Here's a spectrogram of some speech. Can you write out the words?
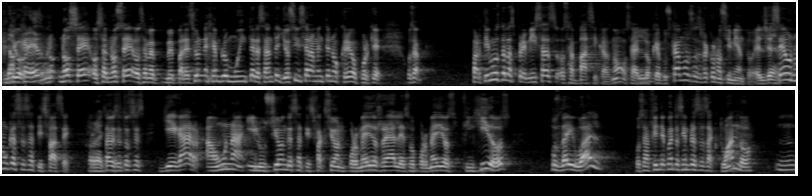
¿No crees, no, no, sé, o sea, no sé, o sea, me, me, parece un ejemplo muy interesante. Yo sinceramente no creo, porque, o sea, partimos de las premisas, o sea, básicas, ¿no? O sea, lo que buscamos es reconocimiento. El deseo nunca se satisface. Correcto. ¿Sabes? Entonces, llegar a una ilusión de satisfacción por medios reales o por medios fingidos, pues da igual. O sea, a fin de cuentas siempre estás actuando. Mm,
